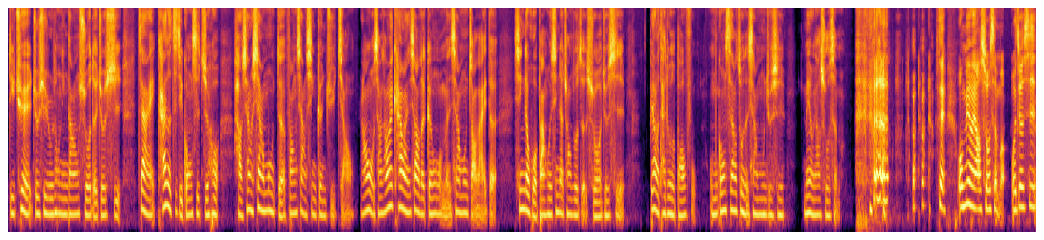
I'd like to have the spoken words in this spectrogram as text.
的确就是如同您刚刚说的，就是在开了自己公司之后，好像项目的方向性更聚焦。然后我常常会开玩笑的跟我们项目找来的新的伙伴或新的创作者说，就是。不要有太多的包袱。我们公司要做的项目就是没有要说什么。对，我没有要说什么，我就是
